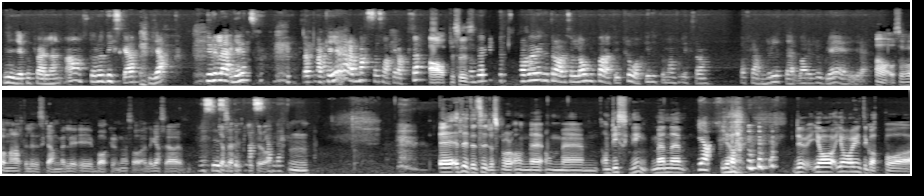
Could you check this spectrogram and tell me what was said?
nio på kvällen. Ja, ah, står och diskar. Ja. Hur är läget? Så att man kan göra massa saker också. Ja precis. Man behöver inte, man behöver inte dra det så långt bara att det är tråkigt utan man får liksom ta fram det lite, vad det roliga är i det. Ja, och så hör man alltid lite skrammel i, i bakgrunden så, eller ganska Precis, ganska lite plaskande. Mm. Eh, Ett litet sidospår om, eh, om, eh, om diskning. Men Ja. ja, du, jag, jag har ju inte gått på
